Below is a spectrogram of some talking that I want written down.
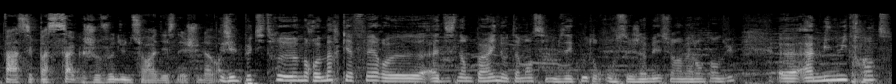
Enfin, c'est pas ça que je veux d'une soirée Disney, je suis navré. J'ai une petite re- remarque à faire à Disneyland Paris, notamment s'ils nous écoutent, on, on sait jamais sur un malentendu. À minuit 30,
